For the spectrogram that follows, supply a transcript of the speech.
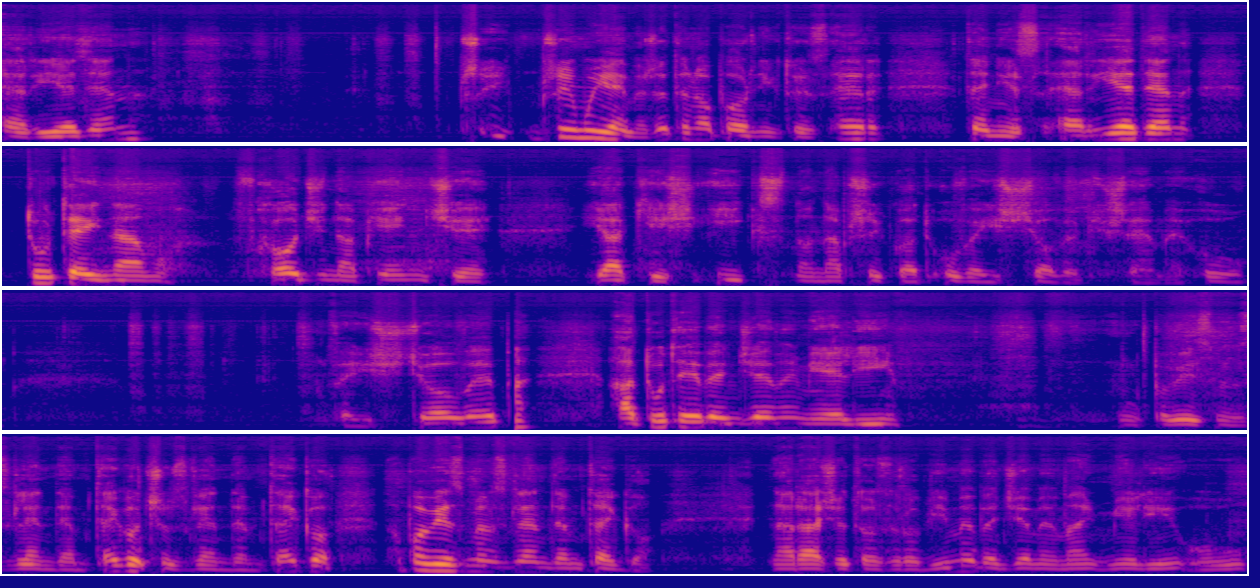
R1, Przy, przyjmujemy, że ten opornik to jest R, ten jest R1, tutaj nam wchodzi napięcie jakieś X, no na przykład U wejściowe piszemy, U wejściowe, a tutaj będziemy mieli powiedzmy względem tego, czy względem tego, no powiedzmy względem tego. Na razie to zrobimy, będziemy mieli U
